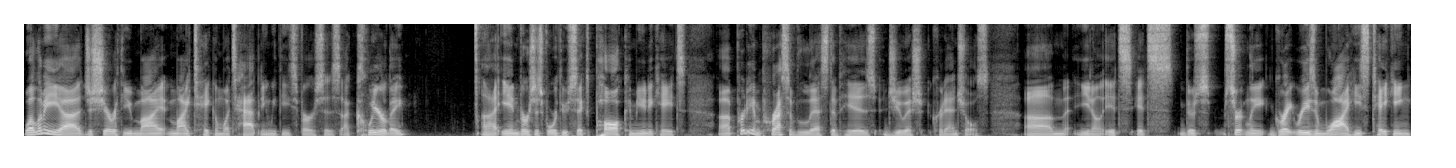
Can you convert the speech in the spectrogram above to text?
Well, let me uh, just share with you my my take on what's happening with these verses. Uh, clearly, uh, in verses four through six, Paul communicates a pretty impressive list of his Jewish credentials. Um, you know, it's it's there's certainly great reason why he's taking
